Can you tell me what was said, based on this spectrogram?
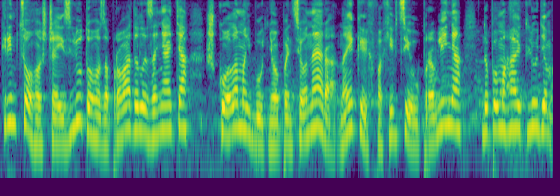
Крім цього, ще із лютого запровадили заняття школа майбутнього пенсіонера, на яких фахівці управління допомагають людям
